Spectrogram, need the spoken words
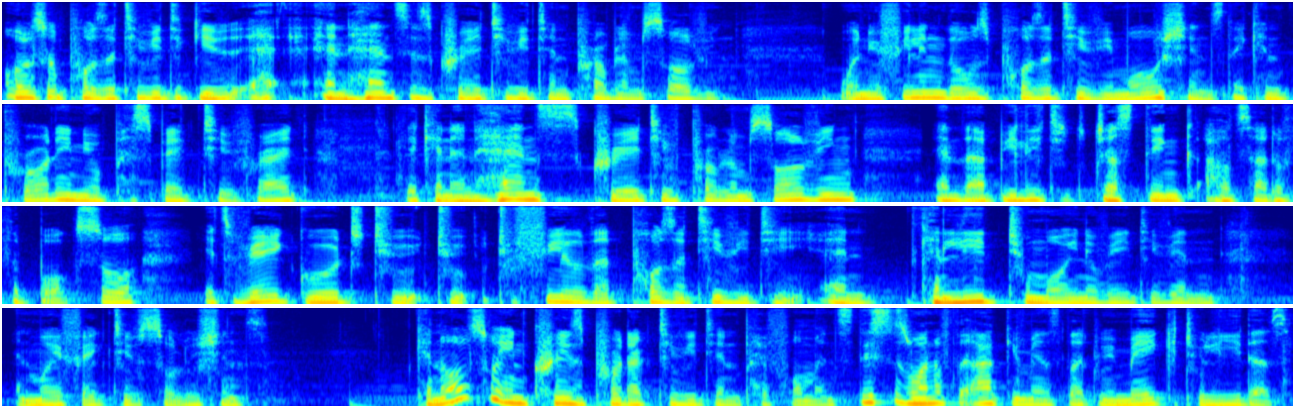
Also, positivity gives, enhances creativity and problem solving when you're feeling those positive emotions, they can broaden your perspective, right? They can enhance creative problem solving and the ability to just think outside of the box. So it's very good to to to feel that positivity and can lead to more innovative and, and more effective solutions. Can also increase productivity and performance. This is one of the arguments that we make to leaders.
